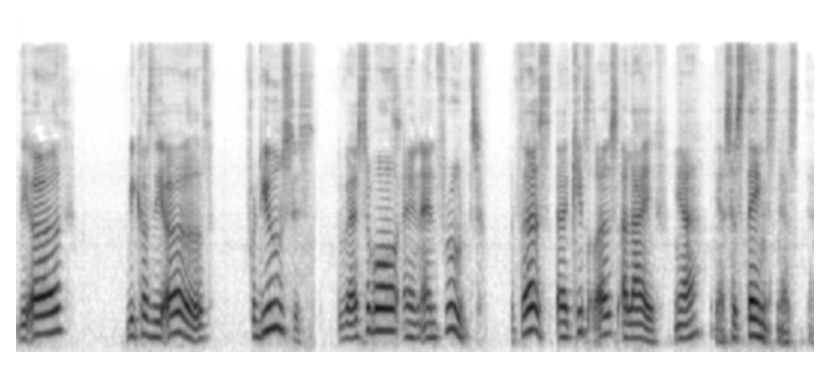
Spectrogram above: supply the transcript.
the earth, because the earth produces vegetable and, and fruits, thus uh, keep us alive, yeah, yeah, sustain us. Yeah.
